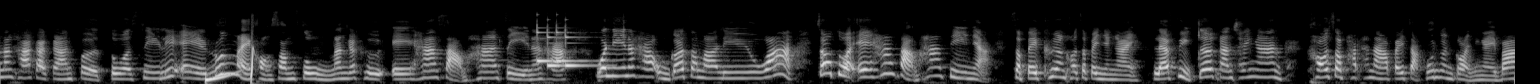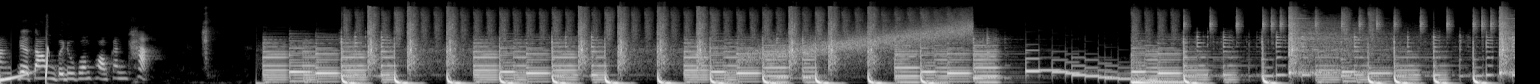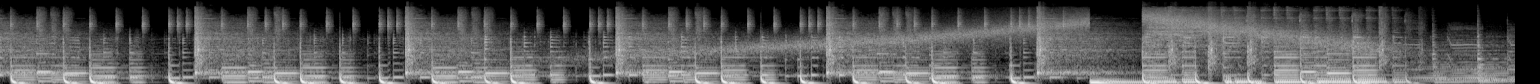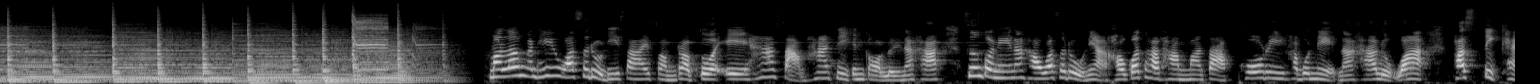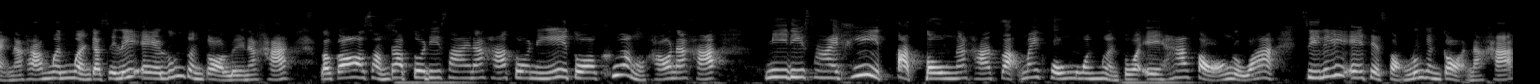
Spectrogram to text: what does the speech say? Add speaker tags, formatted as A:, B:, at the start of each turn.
A: แล้วนะคะ กับการเปิดตัวซีรีส์ A รุ่นใหม่ของ Samsung นั่นก็คือ A535G นะคะ วันนี้นะคะอุ๋มก็จะมารีวิวว่าเจ้าตัว A535G เนี่ย สเปคเครื่องเขาจะเป็นยังไง และฟีเจอร์การใช้งานเขาจะพัฒนาไปจากรุ่นก่อนๆยังไงบ้าง เดี๋ยวตามผมไปดูพร้อม ๆ กันค่ะ กันที่วัสดุดีไซน์สำหรับตัว A535G กันก่อนเลยนะคะ ซึ่งตัวนี้นะคะวัสดุเนี่ยเขาก็จะทำมาจากโพลีคาร์บอเนตนะคะ หรือว่าพลาสติกแข็งนะคะ เหมือนเหมือนกับซีรีส์ A รุ่นก่อนๆเลยนะคะ แล้วก็สำหรับตัวดีไซน์นะคะ ตัวนี้ตัวเครื่องของเขานะคะมีดีไซน์ที่ตัดตรงนะคะ จะไม่โค้งมนเหมือนตัว A52 หรือว่าซีรีส์ A72 รุ่นกันก่อนนะคะ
